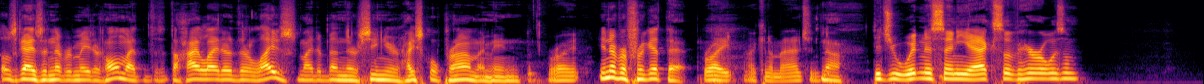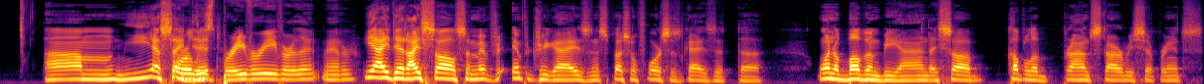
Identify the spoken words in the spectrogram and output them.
those guys had never made it home. I, the, the highlight of their lives might have been their senior high school prom. I mean, Right. you never forget that. Right. I can imagine. No. Did you witness any acts of heroism? Um, yes, or I at did. least bravery for that matter? Yeah, I did. I saw some inf- infantry guys and special forces guys that uh, went above and beyond. I saw a couple of Bronze Star recipients.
